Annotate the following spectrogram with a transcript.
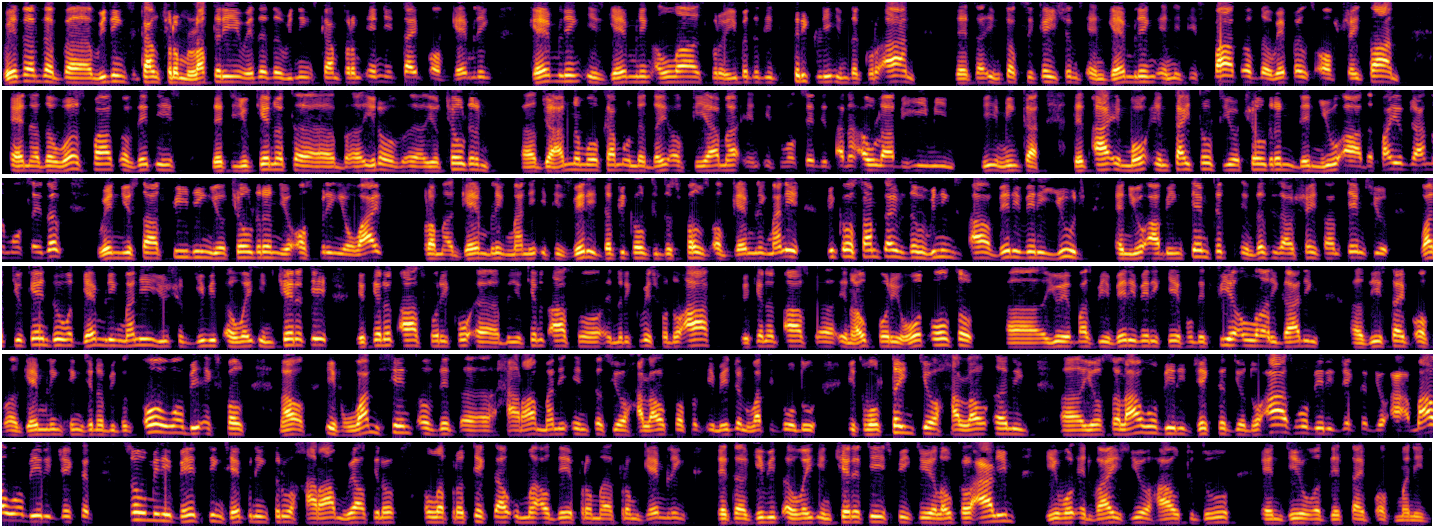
Whether the uh, winnings come from lottery, whether the winnings come from any type of gambling, gambling is gambling. Allah has prohibited it strictly in the Quran that uh, intoxications and gambling, and it is part of the weapons of shaitan. And uh, the worst part of that is that you cannot, uh, uh you know, uh, your children, uh, Jahannam will come on the day of Qiyamah, and it will say that ana awla bihi min minka, that I am more entitled to your children than you are. The fire of Jahannam will say this when you start feeding your children, your offspring, your wife from uh, gambling money. It is very difficult to dispose of gambling money because sometimes the winnings are very, very huge and you are being tempted. And this is how shaitan tempts you. What you can do with gambling money, you should give it away in charity. You cannot ask for uh, you cannot ask for in request for dua. You cannot ask uh, in hope for reward. Also, Uh, you must be very, very careful that fear Allah regarding uh, these type of uh, gambling things, you know, because all will be exposed. Now, if one cent of that uh, haram money enters your halal coffers, imagine what it will do. It will taint your halal earnings. Uh, your salah will be rejected. Your du'as will be rejected. Your a'mal will be rejected. So many bad things happening through haram wealth, you know. Allah protect our ummah out there from, uh, from gambling that uh, give it away in charity. Speak to your local alim. He will advise you how to do and deal with that type of money.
